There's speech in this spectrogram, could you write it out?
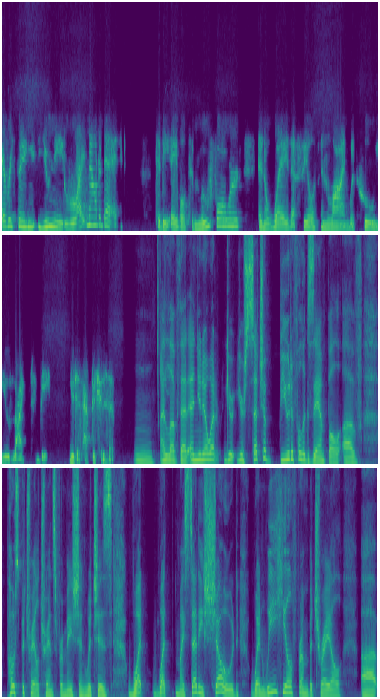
everything you need right now today to be able to move forward in a way that feels in line with who you like to be. You just have to choose it. Mm, I love that. And you know what? You're you're such a beautiful example of post betrayal transformation, which is what what my study showed when we heal from betrayal. Uh,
